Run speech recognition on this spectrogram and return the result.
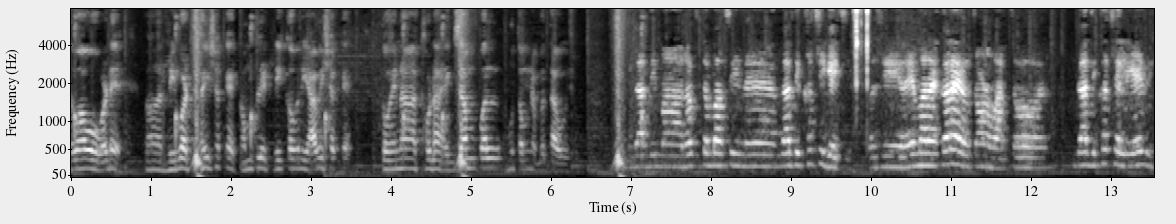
દવાઓ વડે રિવર્ટ થઈ શકે? કમ્પ્લીટ રિકવરી આવી શકે? તો એના થોડા એક્ઝામ્પલ હું તમને બતાવું છું. ગાદીમાં રક્ત બાસી ને ગાદી ખસી ગઈ છે. પછી એમઆરઆઈ કરાયો ત્રણ વાર તો ગાદી ખસેલી આવી.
